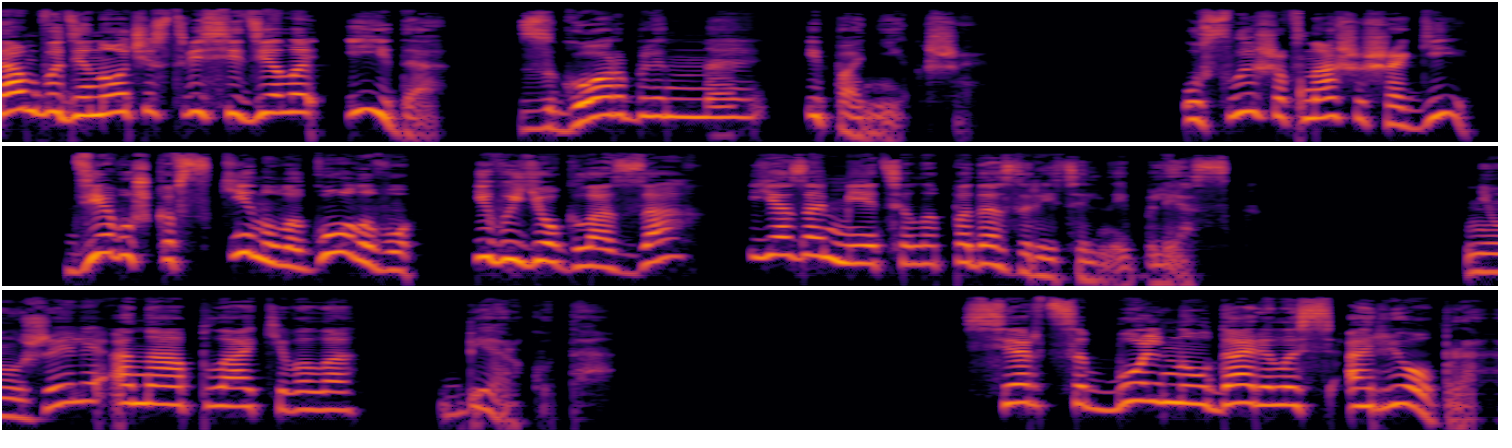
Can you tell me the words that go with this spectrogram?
Там в одиночестве сидела Ида, сгорбленная и поникшая. Услышав наши шаги, девушка вскинула голову, и в ее глазах я заметила подозрительный блеск. Неужели она оплакивала Беркута? Сердце больно ударилось о ребра,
